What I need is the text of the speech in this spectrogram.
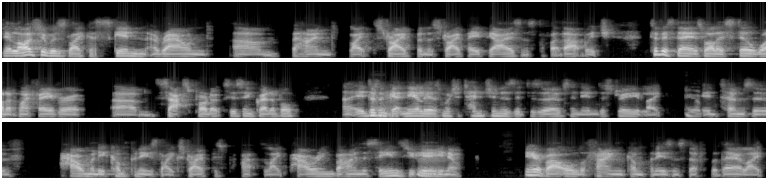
it largely was like a skin around um, behind like Stripe and the Stripe APIs and stuff like that, which to this day as well is still one of my favorite um, SaaS products. It's incredible. Uh, it doesn't mm-hmm. get nearly as much attention as it deserves in the industry, like yep. in terms of how many companies like Stripe is like powering behind the scenes. You hear, mm. you know, you hear about all the FANG companies and stuff, but they're like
